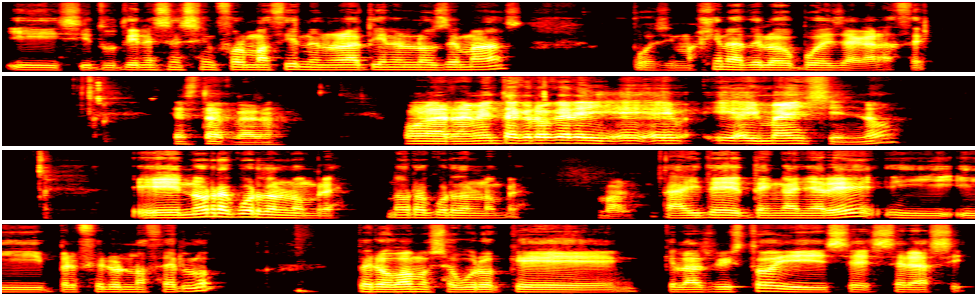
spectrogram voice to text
Y si tú tienes esa información y no la tienen los demás, pues imagínate lo que puedes llegar a hacer. Está claro. Bueno, la herramienta creo que era iMagine, ¿no? Eh, no recuerdo el nombre, no recuerdo el nombre. Vale. Ahí te, te engañaré y, y, prefiero no hacerlo, pero vamos, seguro que, que lo has visto y se, será así.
